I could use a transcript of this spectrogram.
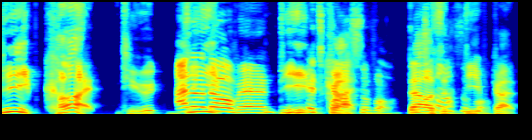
deep cut, dude. I don't know, man. Deep it's cut. possible. That it's was possible. a deep cut.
